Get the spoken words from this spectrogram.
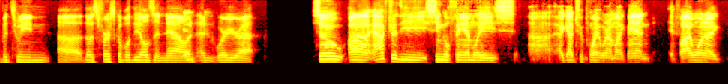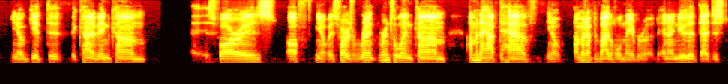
between uh, those first couple deals and now, Yep. and, and where you're at. So uh, after the single families, uh, I got to a point where I'm like, man, if I want to, you know, get the the kind of income as far as off, you know, as far as rent rental income, I'm gonna have to have, you know, I'm gonna have to buy the whole neighborhood, and I knew that that just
